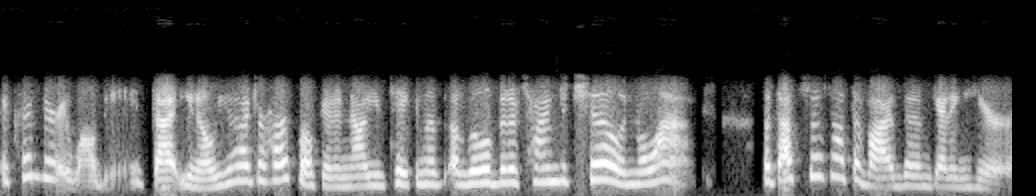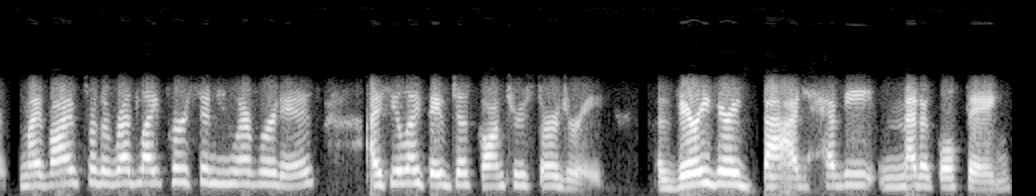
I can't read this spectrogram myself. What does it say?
it could very well be that, you know, you had your heart broken and now you've taken a, a little bit of time to chill and relax. But that's just not the vibe that I'm getting here. My vibe for the red light person, whoever it is, I feel like they've just gone through surgery, a very, very bad, heavy medical thing.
